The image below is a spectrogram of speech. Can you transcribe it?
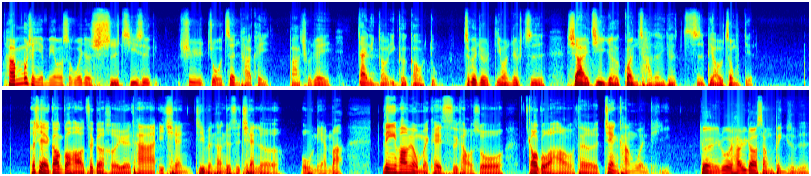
他目前也没有所谓的时机是去佐证他可以把球队带领到一个高度，这个就地方就是下一季的观察的一个指标重点。而且高国豪这个合约他一签基本上就是签了五年嘛。另一方面，我们可以思考说高国豪的健康问题。对，如果他遇到伤病，是不是？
